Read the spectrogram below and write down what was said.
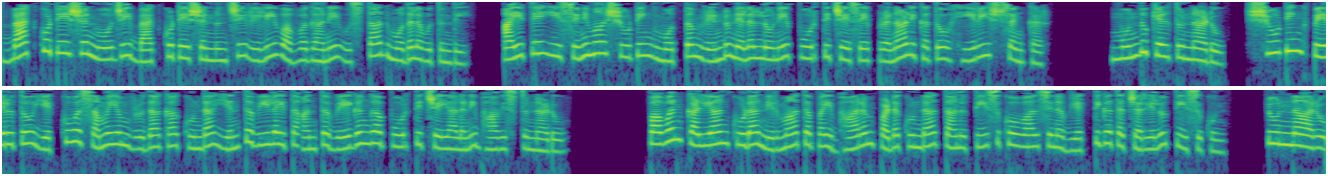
బ్యాక్కొటేషన్ ఓజీ బ్యాక్కొటేషన్ నుంచి రిలీవ్ అవ్వగానే ఉస్తాద్ మొదలవుతుంది. అయితే ఈ సినిమా షూటింగ్ మొత్తం రెండు నెలల్లోనే పూర్తి చేసే ప్రణాళికతో హరీష్ శంకర్ ముందుకెళ్తున్నాడు. షూటింగ్ పేరుతో ఎక్కువ సమయం వృధా కాకుండా ఎంత వీలైతే అంత వేగంగా పూర్తి చేయాలని భావిస్తున్నాడు. పవన్ కళ్యాణ్ కూడా నిర్మాతపై భారం పడకుండా తాను తీసుకోవాల్సిన వ్యక్తిగత చర్యలు తీసుకుంటున్నారు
